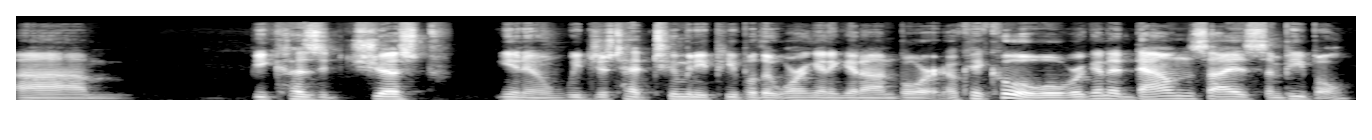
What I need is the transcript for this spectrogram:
um, because it just, you know, we just had too many people that weren't going to get on board? Okay, cool. Well, we're going to downsize some people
